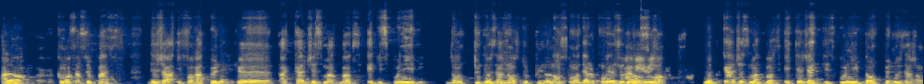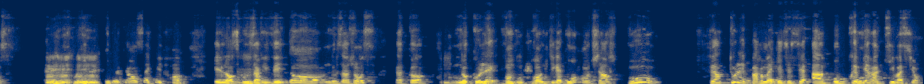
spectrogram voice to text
Alors, comment ça se passe? Déjà, il faut rappeler que la 4G Smartbox est disponible dans toutes nos agences depuis le lancement. Dès le premier jour de ah lancement, notre 4G Smartbox était déjà disponible dans toutes nos agences. Elle est mhm, disponible mhm. de 45 000 francs. Et lorsque vous arrivez dans nos agences, D'accord? Mhm. Nos collègues vont vous prendre directement en charge pour faire tous les paramètres nécessaires aux premières activations.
